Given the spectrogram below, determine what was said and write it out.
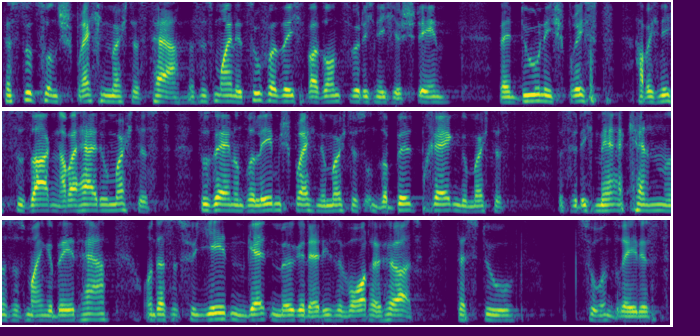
dass du zu uns sprechen möchtest, Herr. Das ist meine Zuversicht, weil sonst würde ich nicht hier stehen. Wenn du nicht sprichst, habe ich nichts zu sagen. Aber Herr, du möchtest so sehr in unser Leben sprechen. Du möchtest unser Bild prägen. Du möchtest, dass wir dich mehr erkennen. Das ist mein Gebet, Herr. Und dass es für jeden gelten möge, der diese Worte hört, dass du zu uns redest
